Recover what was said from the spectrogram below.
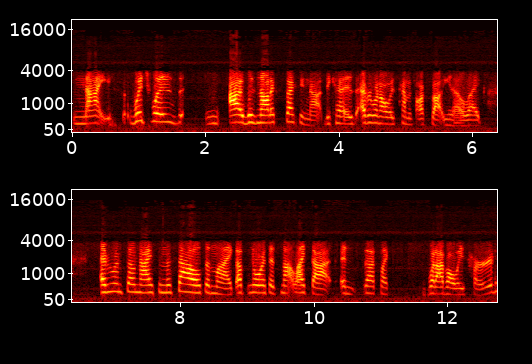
nice, which was I was not expecting that because everyone always kind of talks about, you know, like everyone's so nice in the South and like up north it's not like that. And that's like what I've always heard.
